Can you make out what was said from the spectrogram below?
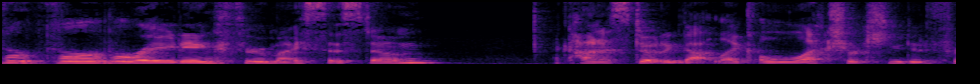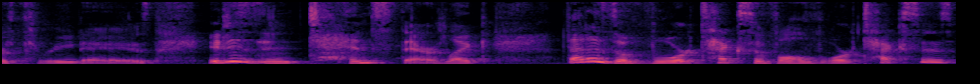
reverberating through my system. I kind of stood and got like electrocuted for three days. It is intense there. Like, that is a vortex of all vortexes.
